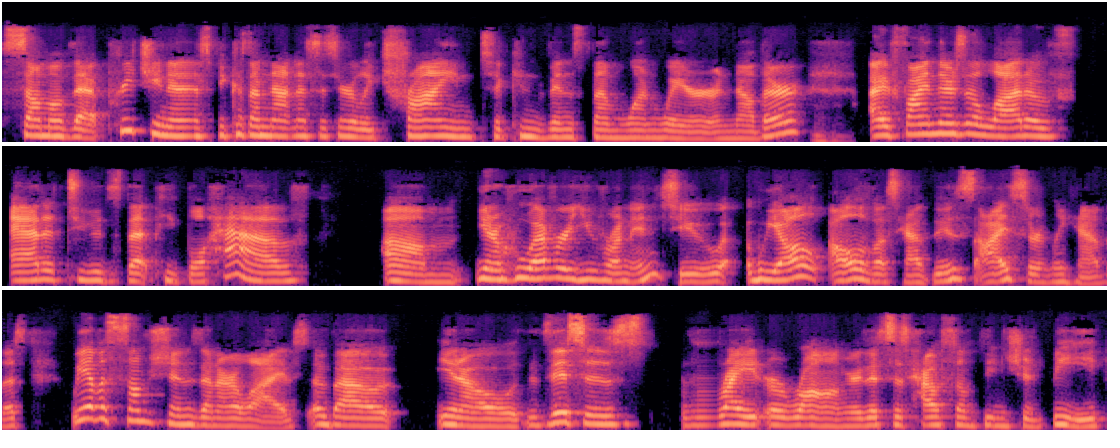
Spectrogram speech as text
some of that preachiness because i'm not necessarily trying to convince them one way or another mm-hmm. i find there's a lot of attitudes that people have um you know whoever you run into we all all of us have this i certainly have this we have assumptions in our lives about you know this is right or wrong or this is how something should be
